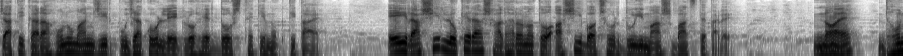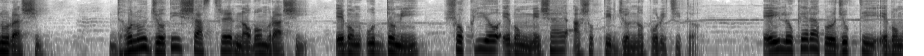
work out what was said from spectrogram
জাতিকারা হনুমানজির পূজা করলে গ্রহের দোষ থেকে মুক্তি পায়। এই রাশির লোকেরা সাধারণত আশি বছর দুই মাস বাঁচতে পারে। নয় ধনু রাশি ধনু জ্যোতিষশাস্ত্রের নবম রাশি এবং উদ্যমী, সক্রিয় এবং নেশায় আসক্তির জন্য পরিচিত। এই লোকেরা প্রযুক্তি এবং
